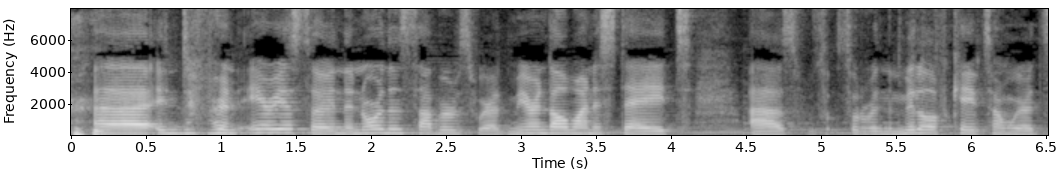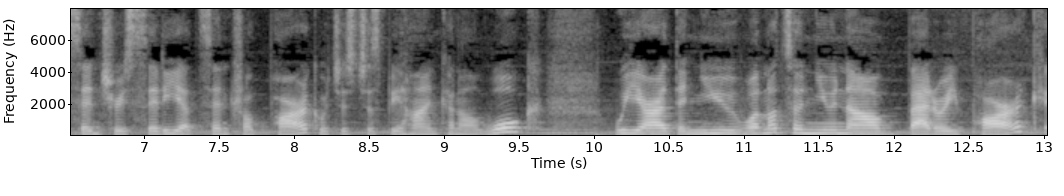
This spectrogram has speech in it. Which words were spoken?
uh, in different areas. So in the northern suburbs, we're at Meerendal Wine Estate. Uh, sort of in the middle of Cape Town, we're at Century City at Central Park, which is just behind Canal Walk. We are at the new, well, not so new now, Battery Park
